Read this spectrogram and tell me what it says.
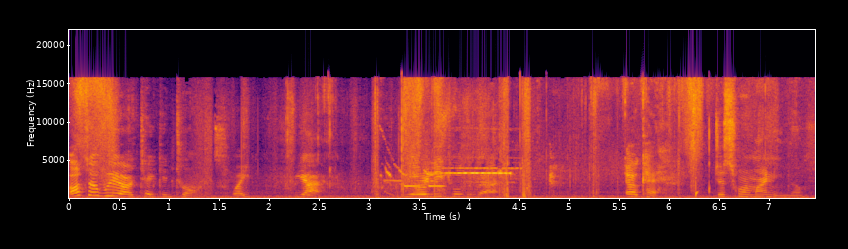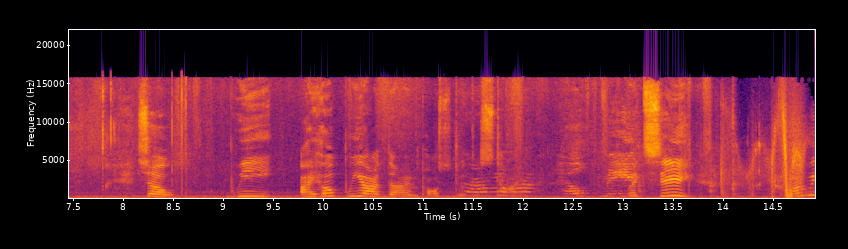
Also, we are taking turns, right? Yeah. We already told you that. Okay, just reminding them. So, we. I hope we are the imposter this time. Help me. Let's see. Are we?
